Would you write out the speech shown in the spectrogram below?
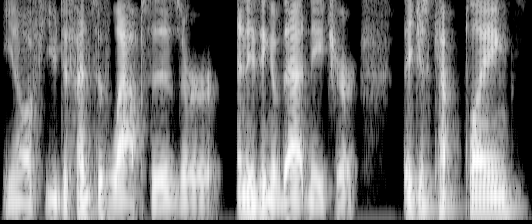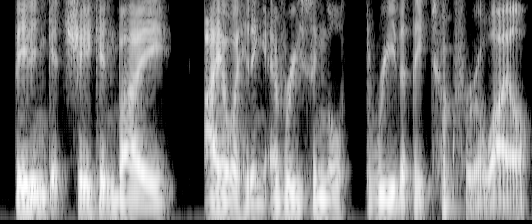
you know, a few defensive lapses or anything of that nature. They just kept playing. They didn't get shaken by Iowa hitting every single three that they took for a while.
